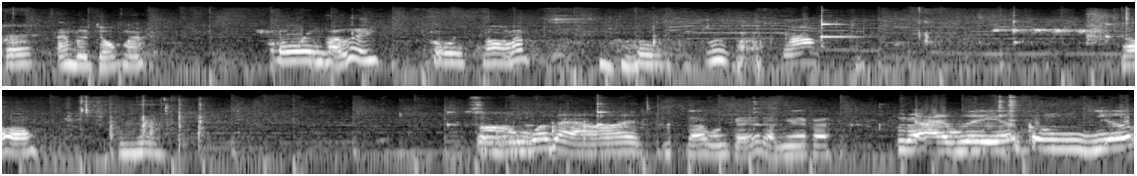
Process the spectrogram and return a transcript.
Hả? Ăn đồ chuột nè. Ôi, Ăn thử đi. Ôi, Ngon lắm. Ngon. Ngon không? ngon quá bà ơi. Sao con kể là nghe coi tại vì á con vớt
